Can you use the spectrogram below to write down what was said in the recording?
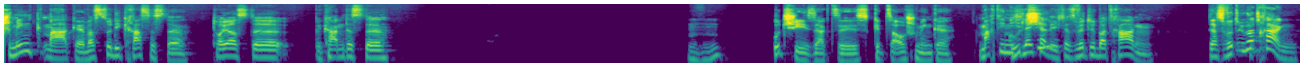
Schminkmarke, was ist so die krasseste? Teuerste, bekannteste? Mhm. Gucci, sagt sie, es gibt's auch Schminke. Mach die nicht Gucci? lächerlich, das wird übertragen. Das wird übertragen.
